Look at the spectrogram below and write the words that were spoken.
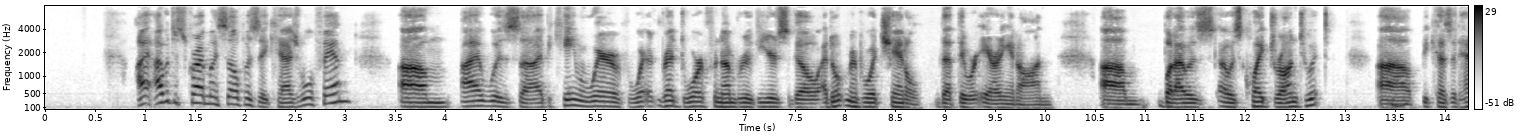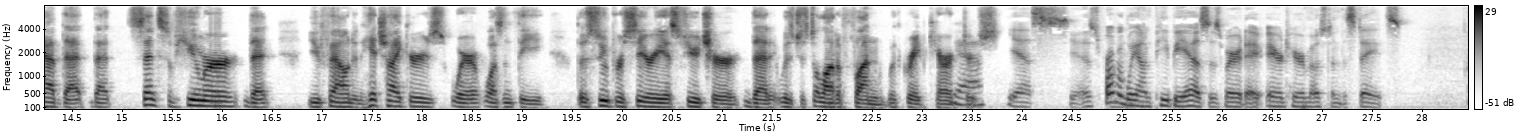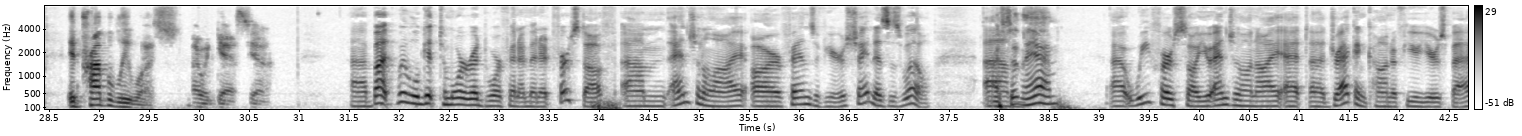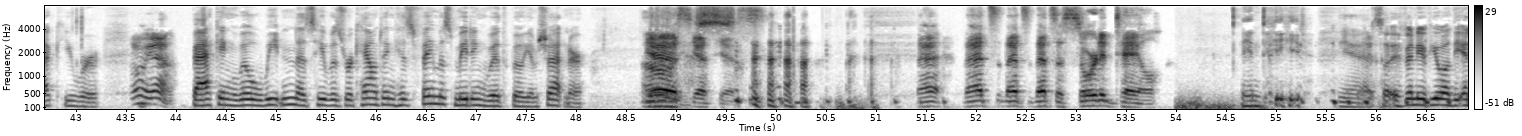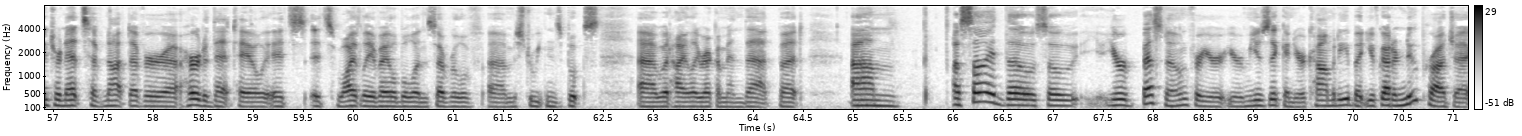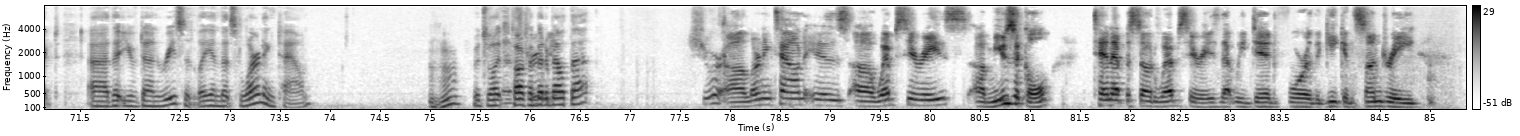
I, I would describe myself as a casual fan. Um, I was uh, I became aware of Red Dwarf a number of years ago. I don't remember what channel that they were airing it on, um, but I was I was quite drawn to it uh, because it had that that sense of humor that you found in Hitchhikers, where it wasn't the the super serious future. That it was just a lot of fun with great characters. Yes, yeah, it's probably on PBS is where it aired here most in the states. It probably was. I would guess, yeah. Uh, but we will get to more Red Dwarf in a minute. First off, um, Angela and I are fans of yours. Shane is as well. I Um, certainly am. Uh, we first saw you, Angela and I, at uh, Dragon Con a few years back. You were Oh yeah. backing Wil Wheaton as he was recounting his famous meeting with William Shatner. Yes, Oh, yes, yes. that that's that's that's a sordid tale. Indeed. Yeah. so, if any of you on the internets have not ever uh, heard of that tale, it's it's widely available in several of uh, Mr. Wheaton's books. Uh, I would highly recommend that. But um, aside, though, so you're best known for your, your music and your comedy, but you've got a new project uh, that you've done recently, and that's Learning Town. hmm Would you like to That's talk a bit yeah. about that? Sure. Uh, Learning Town is a web series, a musical, ten episode web series that we did for the Geek and Sundry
